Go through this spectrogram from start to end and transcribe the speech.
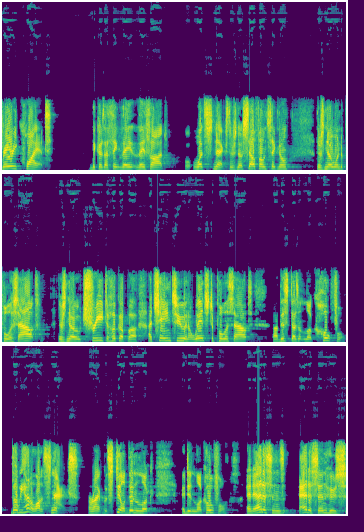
very quiet because I think they they thought, what's next? There's no cell phone signal. There's no one to pull us out. There's no tree to hook up a, a chain to and a winch to pull us out. Uh, this doesn't look hopeful. Though we had a lot of snacks, all right, but still it didn't look it didn't look hopeful. And Edison's Edison, who's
